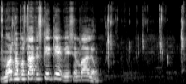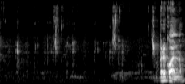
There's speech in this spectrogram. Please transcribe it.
Можна поставити скільки? 8 балів. Прикольно.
